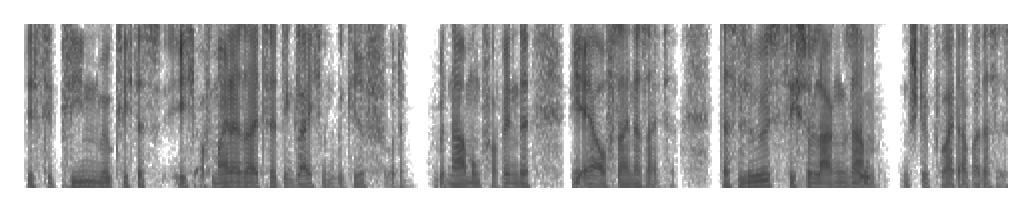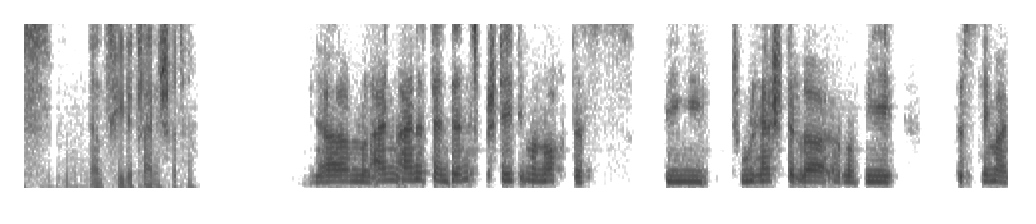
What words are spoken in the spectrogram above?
Disziplin möglich, dass ich auf meiner Seite den gleichen Begriff oder Benamung verwende wie er auf seiner Seite. Das löst sich so langsam ein Stück weit, aber das ist ganz viele kleine Schritte. Ja, ein, eine Tendenz besteht immer noch, dass die Toolhersteller irgendwie das Thema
